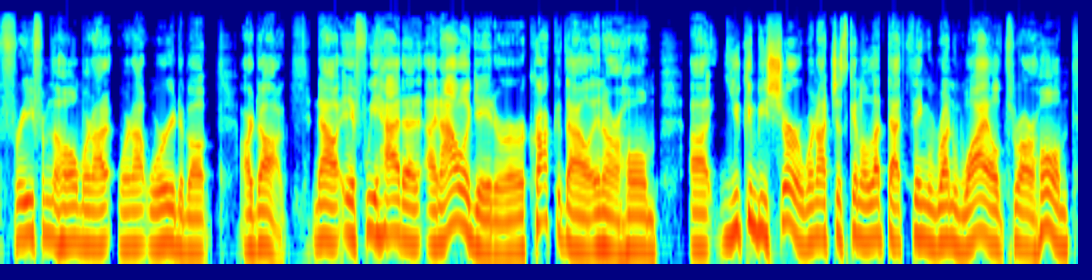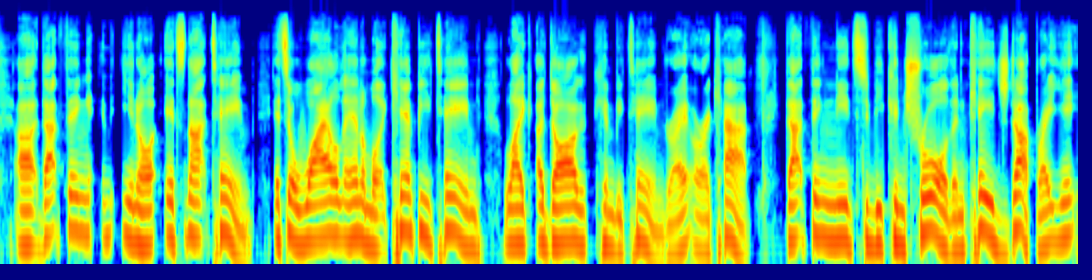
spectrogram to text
free from the home we're not we're not worried about our dog. Now if we had a, an alligator or a crocodile in our home uh, you can be sure we're not just going to let that thing run wild through our home. Uh, that thing you know it's not tame. It's a wild animal. It can't be tamed like a dog can be tamed right? Or a cat. That thing needs to be controlled and caged up right? You,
